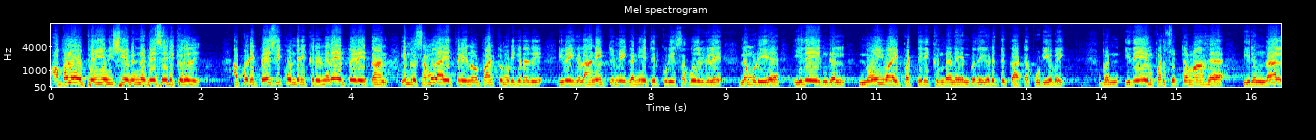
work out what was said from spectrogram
அவ்வளவு பெரிய விஷயம் என்ன பேச இருக்கிறது அப்படி பேசிக் கொண்டிருக்கிற நிறைய பேரைத்தான் இன்று சமுதாயத்திலே நம்ம பார்க்க முடிகிறது. இவைகள் அனைத்துமே கண்ணியத்திற்குரிய சகோதரர்களே நம்முடைய இதயங்கள் நோய்வாய்ப்பட்டிருக்கின்றன என்பதை எடுத்து காட்டக்கூடியவை அப்ப இதயம் பரிசுத்தமாக இருந்தால்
